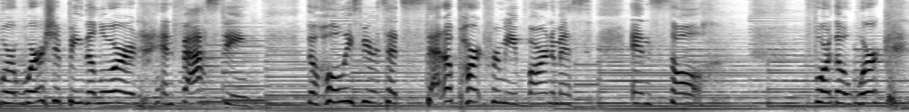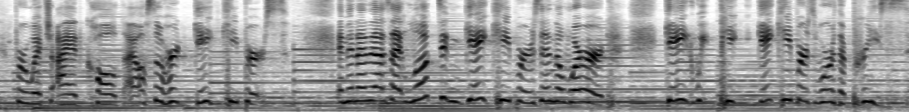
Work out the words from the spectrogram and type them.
were worshiping the Lord and fasting, the Holy Spirit said, Set apart for me Barnabas and Saul for the work for which I had called. I also heard gatekeepers. And then as I looked in gatekeepers in the word, gate, gatekeepers were the priests.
